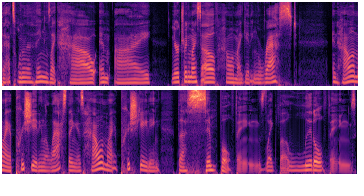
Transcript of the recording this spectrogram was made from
that's one of the things like, how am I nurturing myself? How am I getting rest? And how am I appreciating? The last thing is, how am I appreciating the simple things, like the little things?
